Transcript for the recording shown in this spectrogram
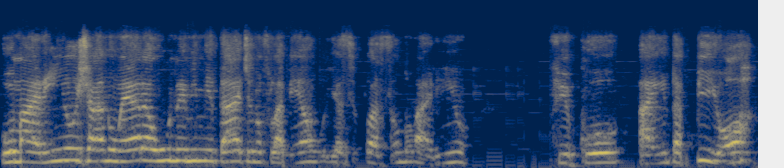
o Marinho já não era unanimidade no Flamengo e a situação do Marinho ficou ainda pior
